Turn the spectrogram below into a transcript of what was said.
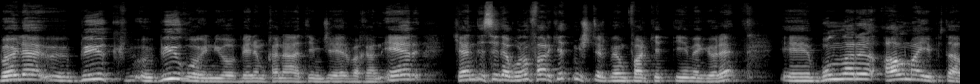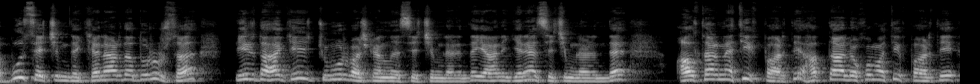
Böyle e, büyük büyük oynuyor benim kanaatimce Erbakan. Eğer kendisi de bunu fark etmiştir ben fark ettiğime göre. e, Bunları almayıp da bu seçimde kenarda durursa bir dahaki Cumhurbaşkanlığı seçimlerinde yani genel seçimlerinde alternatif parti hatta lokomotif parti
